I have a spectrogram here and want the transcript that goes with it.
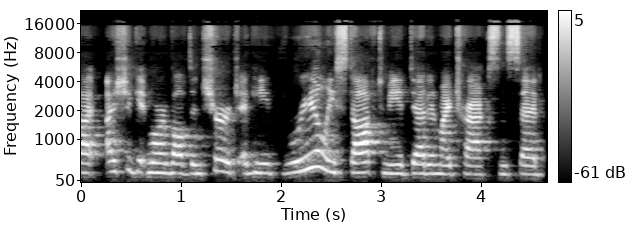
thought I should get more involved in church. And he really stopped me dead in my tracks and said,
